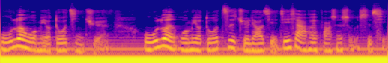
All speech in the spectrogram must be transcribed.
无论我们有多警觉，无论我们有多自觉了解接下来会发生什么事情，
